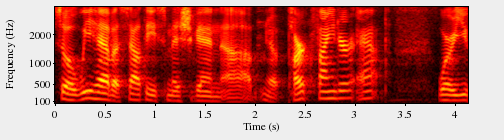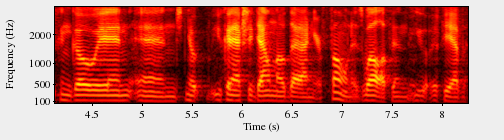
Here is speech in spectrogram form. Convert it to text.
So we have a Southeast Michigan uh, you know, Park Finder app where you can go in and you know you can actually download that on your phone as well. If in, you, if you have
